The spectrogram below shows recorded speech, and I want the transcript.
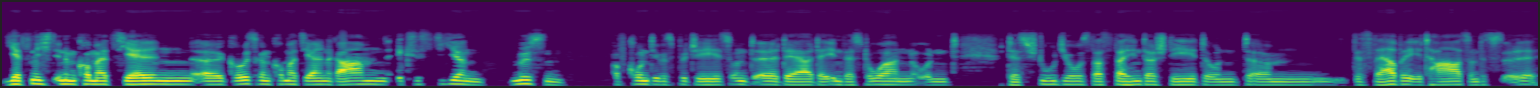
jetzt nicht in einem kommerziellen, äh, größeren kommerziellen Rahmen existieren müssen aufgrund ihres Budgets und äh, der der Investoren und des Studios, das dahinter steht und ähm, des Werbeetats und des, äh,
